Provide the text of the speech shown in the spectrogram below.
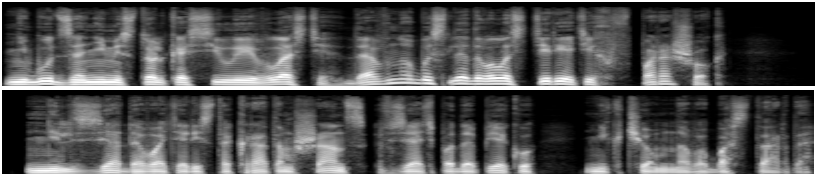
Не будь за ними столько силы и власти, давно бы следовало стереть их в порошок. Нельзя давать аристократам шанс взять под опеку никчемного бастарда.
